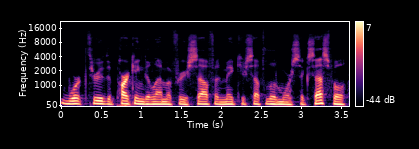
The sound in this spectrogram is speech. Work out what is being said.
work through the parking dilemma for yourself and make yourself a little more successful.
